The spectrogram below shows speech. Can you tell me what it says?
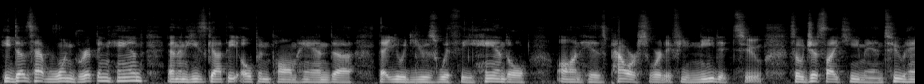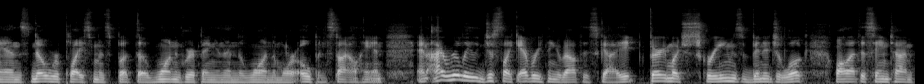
He does have one gripping hand, and then he's got the open palm hand uh, that you would use with the handle on his power sword if you needed to. So just like He-Man, two hands, no replacements, but the one gripping and then the one, the more open style hand. And I really just like everything about this guy. It very much screams vintage look, while at the same time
